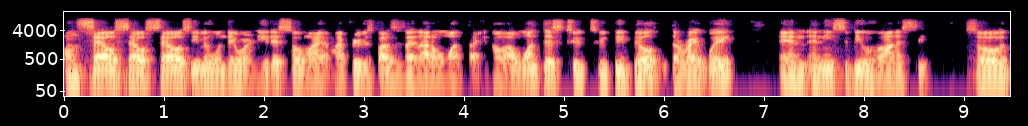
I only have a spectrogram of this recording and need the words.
on sales, sales, sales, even when they weren't needed. So my my previous boss is like, I don't want that. You know, I want this to to be built the right way, and it needs to be with honesty. So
